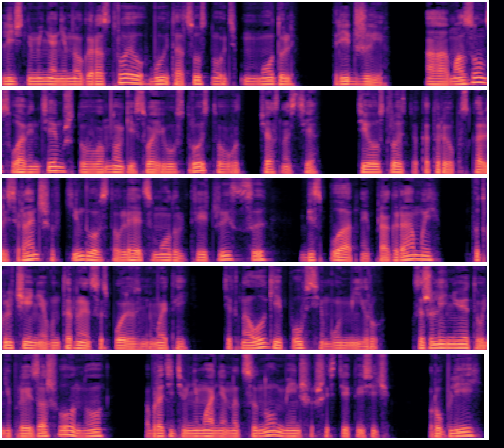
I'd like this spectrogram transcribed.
лично меня немного расстроил, будет отсутствовать модуль 3G. А Amazon славен тем, что во многие свои устройства, вот в частности те устройства, которые выпускались раньше, в Kindle вставляется модуль 3G с бесплатной программой подключения в интернет с использованием этой технологии по всему миру. К сожалению, этого не произошло, но обратите внимание на цену меньше 6 тысяч рублей.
